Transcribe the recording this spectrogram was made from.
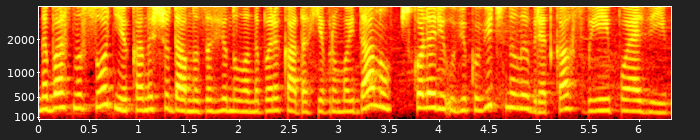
Небесну сотню, яка нещодавно загинула на барикадах Євромайдану, школярі увіковічнили в рядках своєї поезії.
